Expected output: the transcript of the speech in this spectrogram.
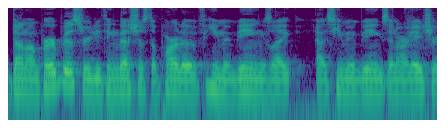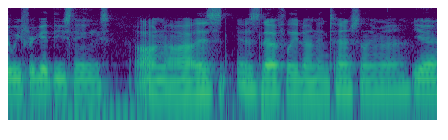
done on purpose, or do you think that's just a part of human beings? Like, as human beings in our nature, we forget these things. Oh no, it's it's definitely done intentionally, man. Yeah.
